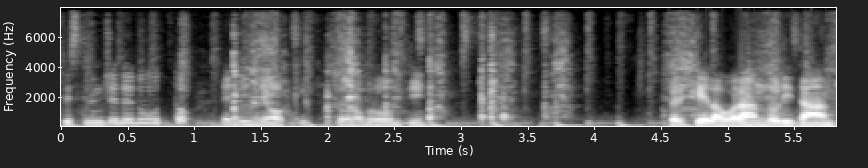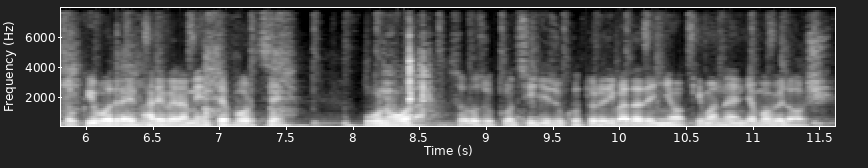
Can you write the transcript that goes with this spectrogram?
ristringete tutto e gli gnocchi sono pronti perché lavorandoli tanto qui potrei fare veramente forse un'ora solo su consigli su cottura di patate e gnocchi ma noi andiamo veloci.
